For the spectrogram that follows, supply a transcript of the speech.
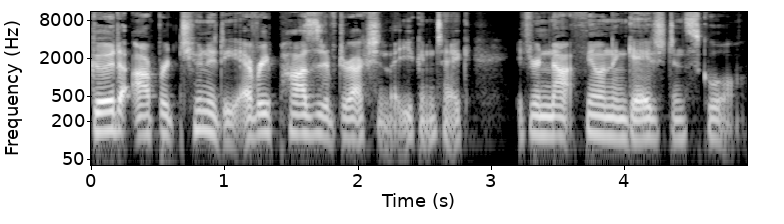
good opportunity, every positive direction that you can take if you're not feeling engaged in school.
